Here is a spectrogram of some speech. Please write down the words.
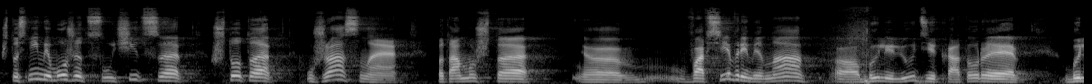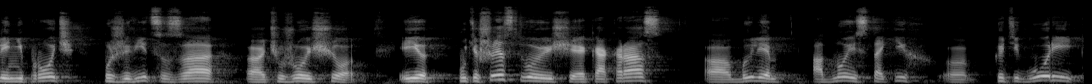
что с ними может случиться что-то ужасное, потому что э, во все времена э, были люди, которые были не прочь поживиться за а, чужой счет. И путешествующие как раз а, были одной из таких а, категорий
